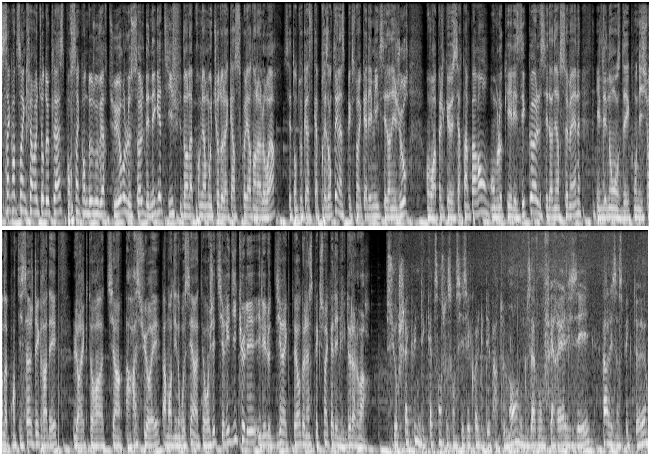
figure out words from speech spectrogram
55 fermetures de classe pour 52 ouvertures. Le solde est négatif dans la première mouture de la dans la Loire. C'est en tout cas ce qu'a présenté l'inspection académique ces derniers jours. On vous rappelle que certains parents ont bloqué les écoles ces dernières semaines. Ils dénoncent des conditions d'apprentissage dégradées. Le rectorat tient à rassurer. Amandine Rousset a interrogé Thierry Diquelet. Il est le directeur de l'inspection académique de la Loire. Sur chacune des 466 écoles du département, nous avons fait réaliser par les inspecteurs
